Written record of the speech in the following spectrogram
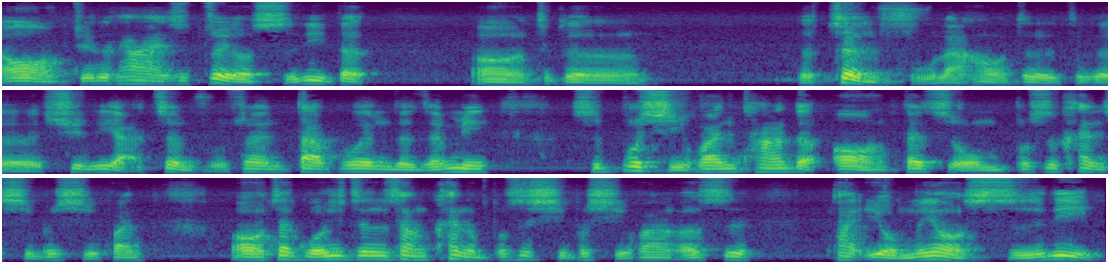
哦，觉得他还是最有实力的哦，这个的政府，然后这个这个叙利亚政府，虽然大部分的人民是不喜欢他的哦，但是我们不是看喜不喜欢哦，在国际政治上看的不是喜不喜欢，而是。他有没有实力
